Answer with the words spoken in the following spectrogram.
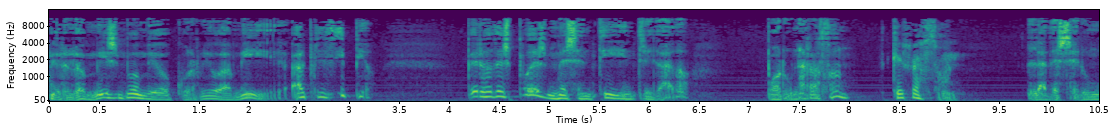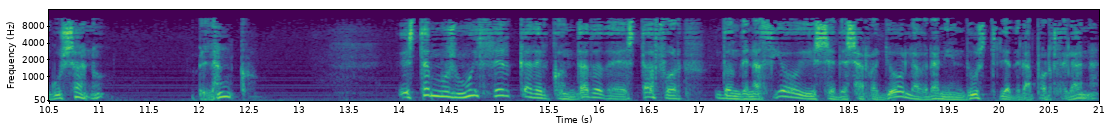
Lo mismo me ocurrió a mí al principio. Pero después me sentí intrigado. Por una razón. ¿Qué razón? La de ser un gusano blanco. Estamos muy cerca del condado de Stafford, donde nació y se desarrolló la gran industria de la porcelana.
